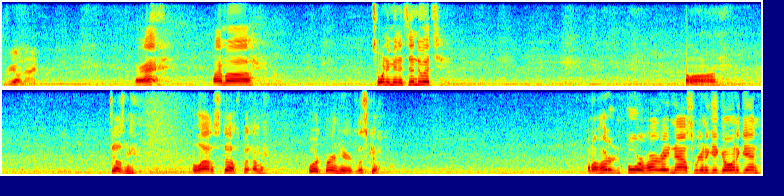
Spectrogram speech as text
309. All right. I'm uh 20 minutes into it. Come on. Tells me a lot of stuff, but I'm a caloric burn here. Let's go. I'm 104 heart rate now, so we're gonna get going again.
